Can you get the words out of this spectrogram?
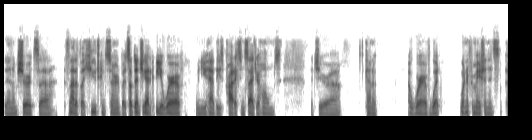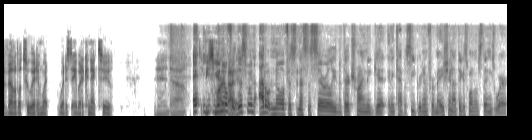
then I'm sure it's uh it's not a, a huge concern, but something that you got to be aware of when you have these products inside your homes, that you're uh, kind of aware of what what information is available to it and what what it's able to connect to. And, uh, and you know, for it. this one, I don't know if it's necessarily that they're trying to get any type of secret information. I think it's one of those things where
